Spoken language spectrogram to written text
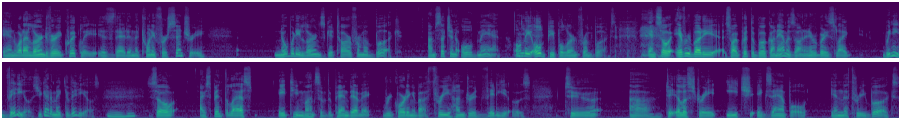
and what I learned very quickly is that in the 21st century, nobody learns guitar from a book. I'm such an old man. Only yeah. old people learn from books. And so everybody, so I put the book on Amazon, and everybody's like, we need videos. You got to make the videos. Mm-hmm. So I spent the last 18 months of the pandemic recording about 300 videos to uh, to illustrate each example in the three books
